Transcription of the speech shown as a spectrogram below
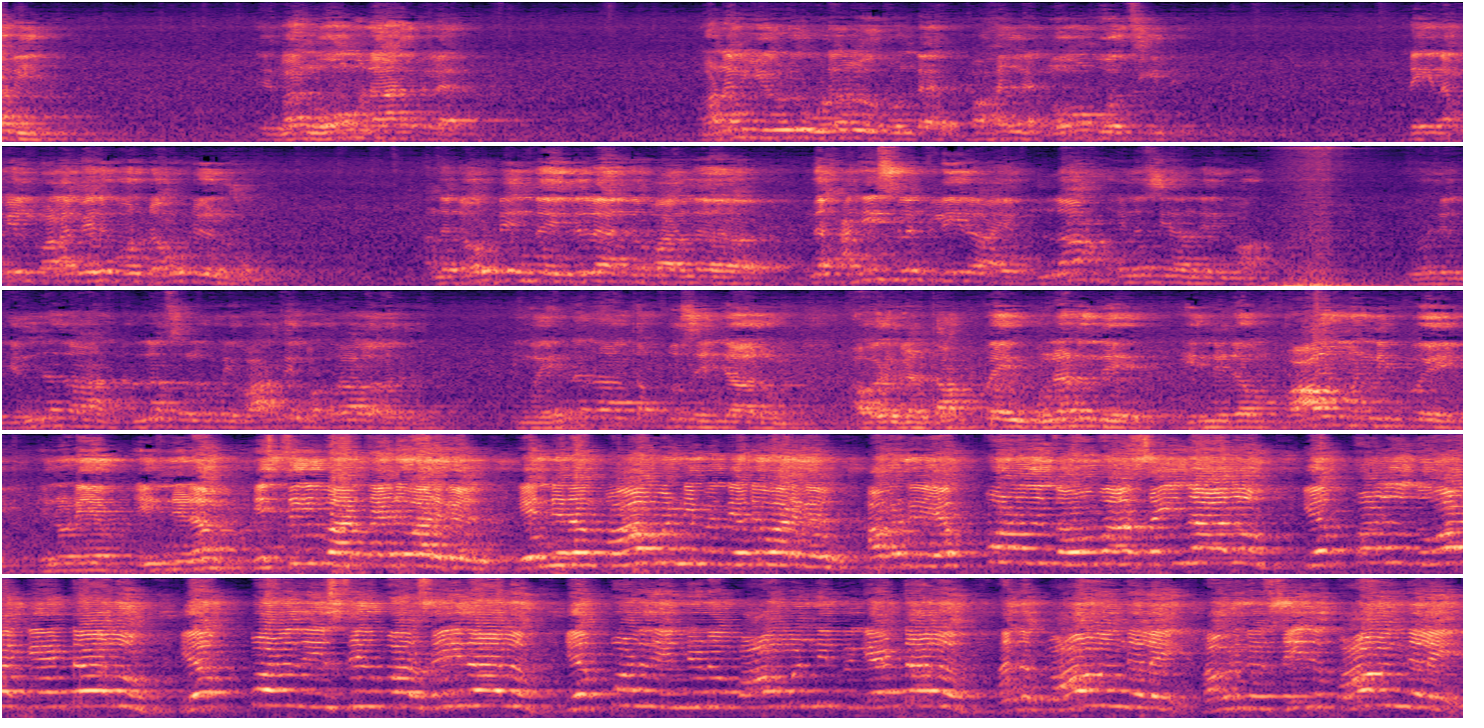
மனைவி இது மாதிரி நோம்பு நேரத்தில் மனைவியோடு உணர்வு கொண்ட பகலில் நோம்பு வச்சுக்கிட்டு. இன்னைக்கு நம்பியில் பல பேருக்கு ஒரு டவுட் இருக்கும். அந்த டவுட் இந்த இதில் அந்த இந்த இந்த கிளியர் ஆகிடும் என்ன செய்யறாங்க தெரியுமா? இவர்களுக்கு என்னதான் நல்லா சொல்லக்கூடிய வார்த்தை பகலால் வருது. இவங்க என்னதான் தப்பு செஞ்சாலும் அவர்கள் தப்பை உணர்ந்து என்னிடம் பாவ மன்னிப்பை என்னுடைய என்னிடம் இஸ்திகார் தேடுவார்கள். என்னிடம் பாவ மன்னிப்பு தேடுவார்கள். அவர்கள் எப்பொழுது தௌபா செய்தாலும் எப்பொழுது துவா கேட்டாலும் எப்பொழுது இஸ்திகார் செய்தாலும் எப்பொழுது என்னிடம் பாவ மன்னிப்பு கேட்டாலும் அந்த பாவங்களை அவர்கள் செய்த பாவங்களை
